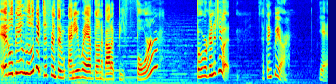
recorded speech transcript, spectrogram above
It'll be a little bit different than any way I've gone about it before, but we're going to do it. I think we are. Yeah.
